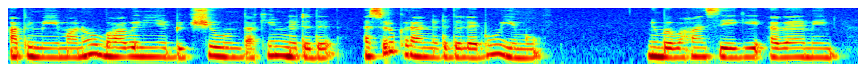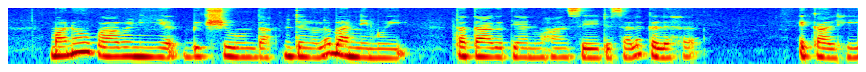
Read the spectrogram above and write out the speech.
අපි මේ මනෝභාවනීය භික්ෂූන් දකින්නටද ඇසුරු කරන්නටද ලැබූ යෙමු. නුඹ වහන්සේගේ ඇවෑමෙන් මනෝභාවනීය භික්ෂූන් දක්නට නොලබන්නෙමුයි. තථාගතයන් වහන්සේට සැලකලහ. එකල්හි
